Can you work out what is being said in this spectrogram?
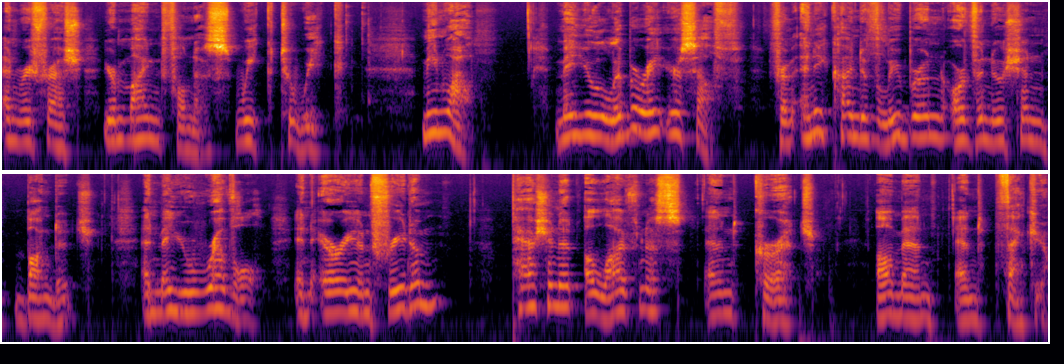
and refresh your mindfulness week to week. Meanwhile, may you liberate yourself from any kind of Libran or Venusian bondage, and may you revel in Arian freedom, passionate aliveness, and courage. Amen and thank you.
